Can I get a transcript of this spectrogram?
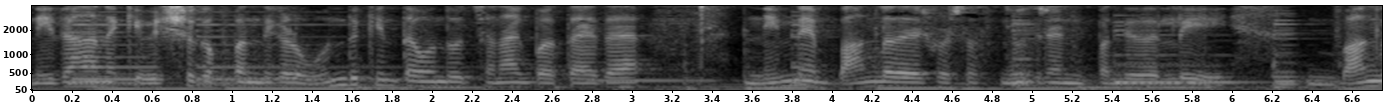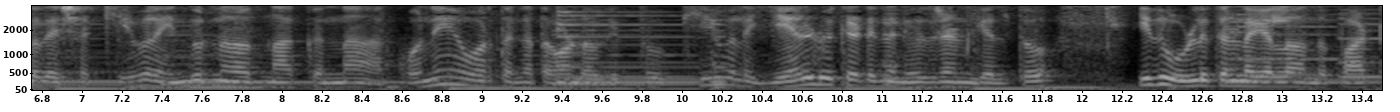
ನಿಧಾನಕ್ಕೆ ವಿಶ್ವಕಪ್ ಪಂದ್ಯಗಳು ಒಂದಕ್ಕಿಂತ ಒಂದು ಚೆನ್ನಾಗಿ ಬರ್ತಾ ಇದೆ. ನಿನ್ನೆ ಬಾಂಗ್ಲಾದೇಶ್ ವರ್ಸಸ್ ನ್ಯೂಜಿಲೆಂಡ್ ಪಂದ್ಯದಲ್ಲಿ ಬಾಂಗ್ಲಾದೇಶ ಕೇವಲ ಇನ್ನೂರ ನಲವತ್ನಾಲ್ಕನ್ನು ಕೊನೆಯ ಓವರ್ ತನಕ ತಗೊಂಡೋಗಿತ್ತು. ಕೇವಲ ಎರಡು ವಿಕೆಟಿಂದ ನ್ಯೂಜಿಲೆಂಡ್ ಗೆಲ್ತು. ಇದು ಉಳ್ಳಿ ತಂಡಗೆಲ್ಲ ಒಂದು ಪಾಠ.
